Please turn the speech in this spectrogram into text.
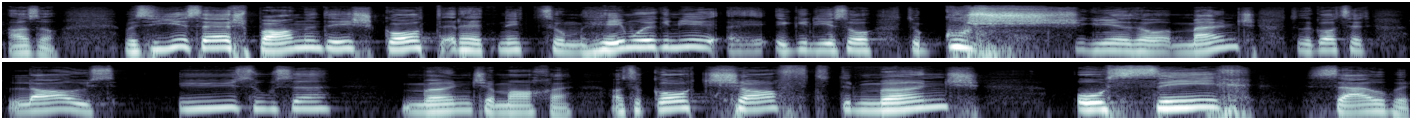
Also, was hier sehr spannend ist, Gott, er hat nicht zum Himmel irgendwie, irgendwie so, so gusch, irgendwie so Mensch, sondern Gott sagt, lass uns raus Menschen machen. Also Gott schafft den Mensch aus sich selber.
